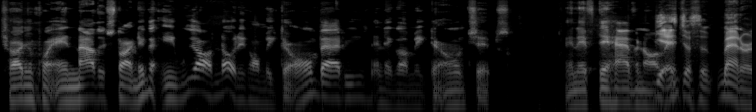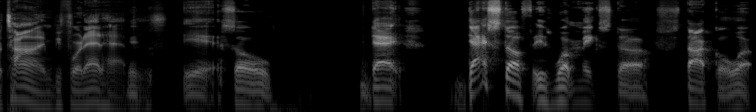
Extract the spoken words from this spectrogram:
charging point, and now they're starting. They're gonna, we all know they're gonna make their own batteries and they're gonna make their own chips. And if they haven't already, Yeah, it's just a matter of time before that happens. yeah. So that that stuff is what makes the stock go up.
